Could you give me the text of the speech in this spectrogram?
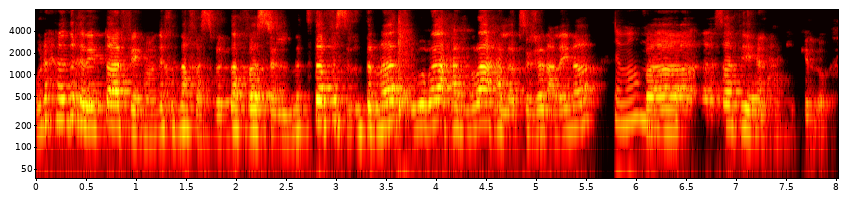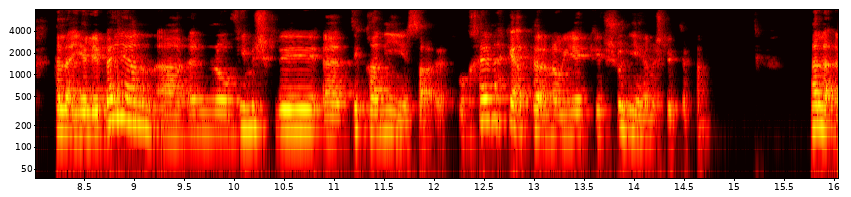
ونحن دغري بتعرفي بناخذ نفس بنتنفس بنتنفس الإنترنت وراح راح الاكسجين علينا. تمام فصار في هالحكي كله. هلأ يلي بين آه، إنه في مشكلة آه، تقنية صارت. وخلينا نحكي أكثر أنا وياك شو هي المشكلة التقنية. هلأ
